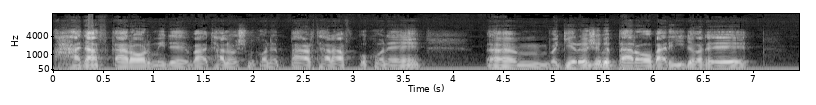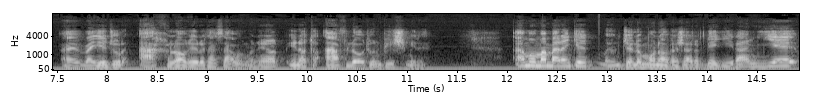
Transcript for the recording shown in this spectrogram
هدف قرار میده و تلاش می‌کنه برطرف بکنه و گرایش به برابری داره. و یه جور اخلاقی رو تصور کنه اینا, تو افلاتون پیش میره. اما من برای اینکه جلو مناقشه رو بگیرم یه,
